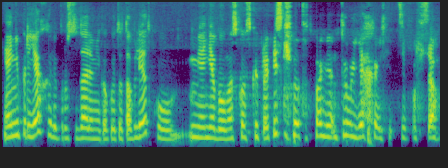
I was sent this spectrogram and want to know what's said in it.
И они приехали, просто дали мне какую-то таблетку. У меня не было московской прописки в этот момент, и уехали, типа, все.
